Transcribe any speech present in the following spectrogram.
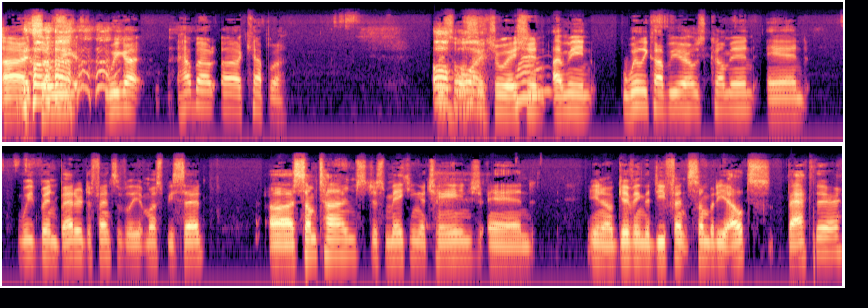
All right, so we we got. How about uh Kepa? Oh this whole boy. situation. Well- I mean, Willie Caballero's come in, and we've been better defensively. It must be said. Uh, sometimes just making a change and you know giving the defense somebody else back there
